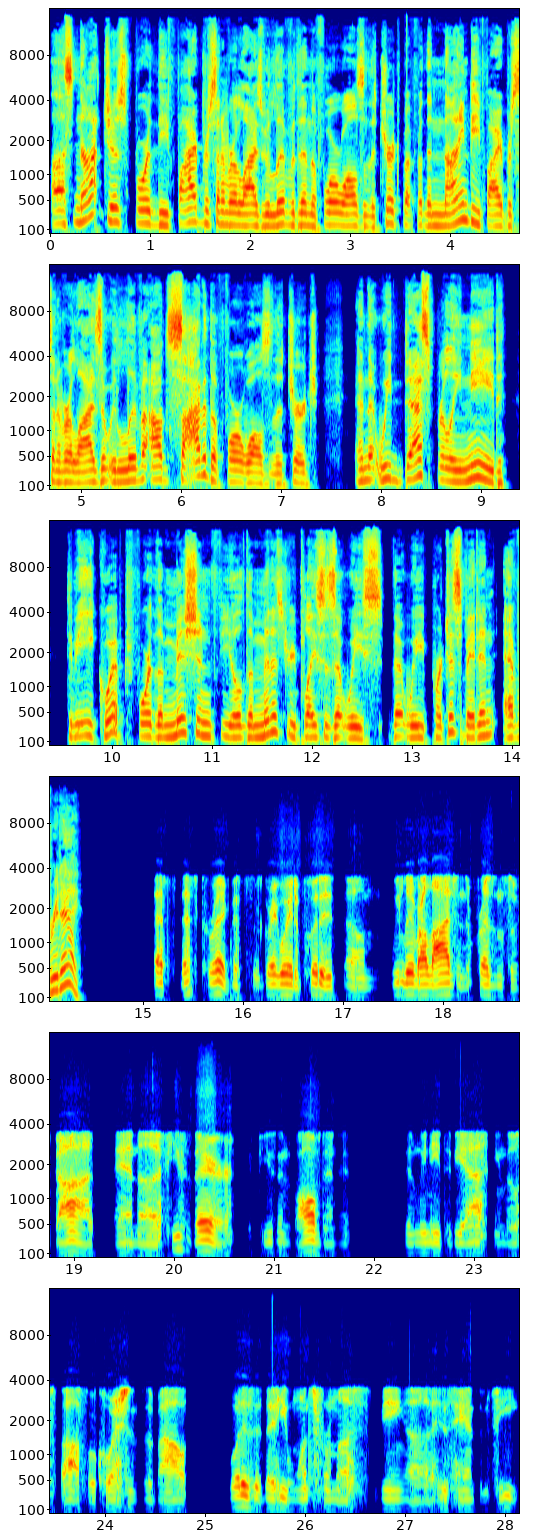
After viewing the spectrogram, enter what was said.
us not just for the 5% of our lives we live within the four walls of the church, but for the 95% of our lives that we live outside of the four walls of the church and that we desperately need to be equipped for the mission field, the ministry places that we, that we participate in every day that's that's correct. That's a great way to put it. Um, we live our lives in the presence of God, and uh, if He's there, if He's involved in it, then we need to be asking those thoughtful questions about what is it that He wants from us, being uh, His hands and feet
